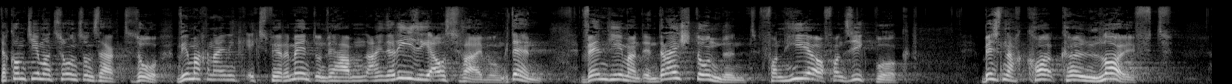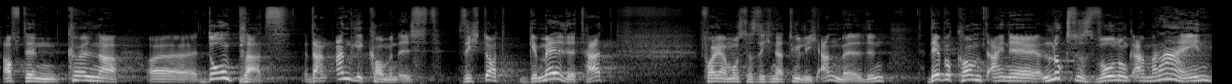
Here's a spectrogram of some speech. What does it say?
Da kommt jemand zu uns und sagt, so, wir machen ein Experiment und wir haben eine riesige Ausschreibung, denn wenn jemand in drei Stunden von hier, von Siegburg, bis nach Köln läuft, auf den Kölner äh, Domplatz dann angekommen ist, sich dort gemeldet hat, Vorher muss er sich natürlich anmelden. Der bekommt eine Luxuswohnung am Rhein,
